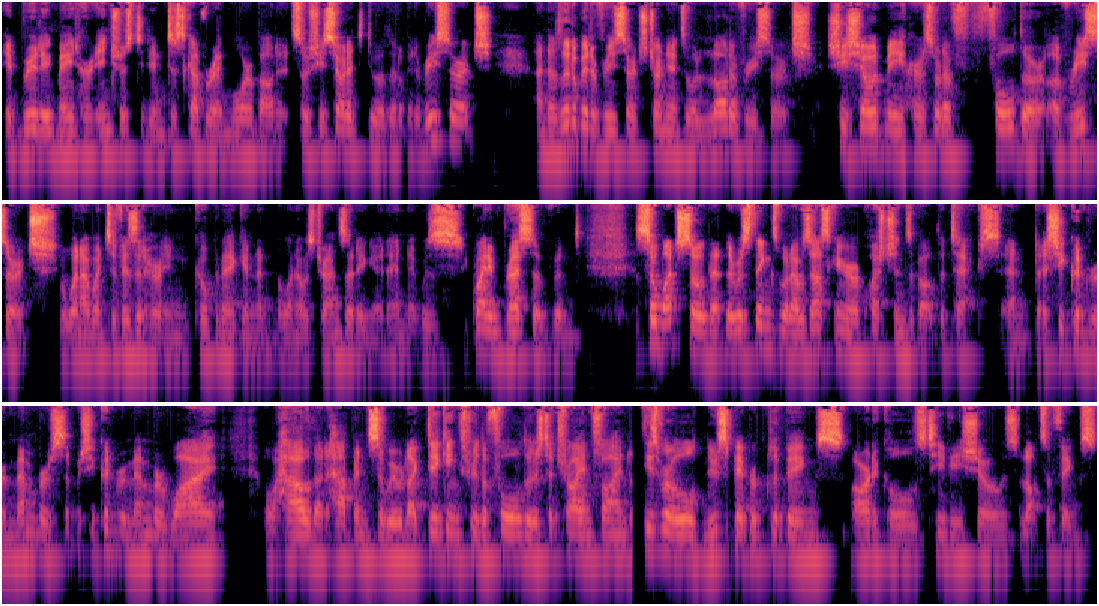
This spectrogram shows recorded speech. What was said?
it really made her interested in discovering more about it. So she started to do a little bit of research, and a little bit of research turned into a lot of research. She showed me her sort of folder of research when I went to visit her in Copenhagen and when I was translating it, and it was quite impressive. And so much so that there was things when I was asking her questions about the text, and she couldn't remember, she couldn't remember why or how that happened. So we were like digging through the folders to try and find these were old newspaper clippings, articles, TV shows, lots of things.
